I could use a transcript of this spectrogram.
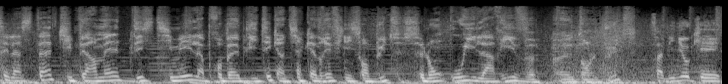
C'est la stat qui permet d'estimer la probabilité qu'un tir cadré finisse en but selon où il arrive euh, dans le but. Fabinho qui est,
